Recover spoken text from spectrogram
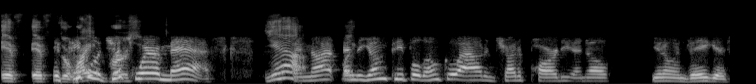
if if, if the people right just person, wear masks, yeah, and not like, and the young people don't go out and try to party. I know, you know, in Vegas,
